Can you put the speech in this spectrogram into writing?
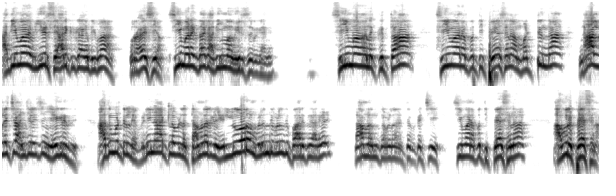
அதிகமான வியூர்ஸ் யாருக்கு இருக்காங்க தெரியுமா? ஒரு ரகசியம். சீமானுக்கு தாங்க அதிகமாக வியூர்ஸ் இருக்காங்க. சீமானுக்கு தான் சீமானை பத்தி பேசினா மட்டும்தான் நாலு லட்சம் அஞ்சு லட்சம் எகிருது அது மட்டும் இல்லை வெளிநாட்டில் உள்ள தமிழர்கள் எல்லோரும் விழுந்து விழுந்து பார்க்கிறார்கள். நாமளும் தமிழர் கட்சி சீமானை பத்தி பேசினா அவரு பேசினா.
